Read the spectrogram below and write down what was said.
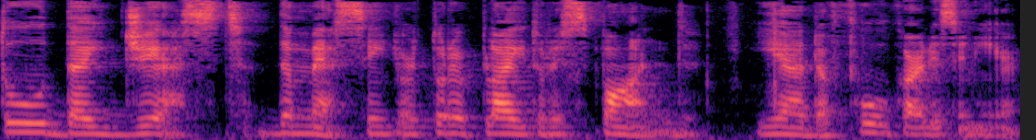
to digest the message or to reply, to respond. Yeah, the Fool card is in here.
